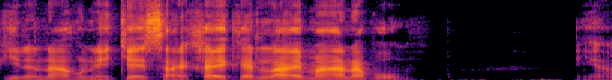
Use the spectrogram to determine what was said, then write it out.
พี่นานาคนไหนใจสายใครแก้ไลน์มานะผมเนี่ย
